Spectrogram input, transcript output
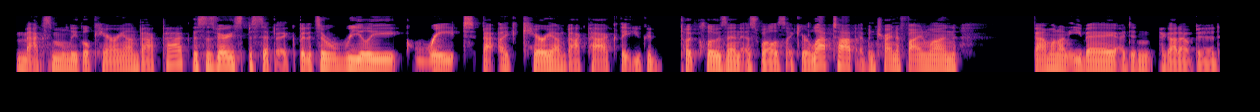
Maximum Legal Carry On backpack. This is very specific, but it's a really great ba- like carry on backpack that you could put clothes in as well as like your laptop. I've been trying to find one. Found one on eBay. I didn't. I got outbid.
